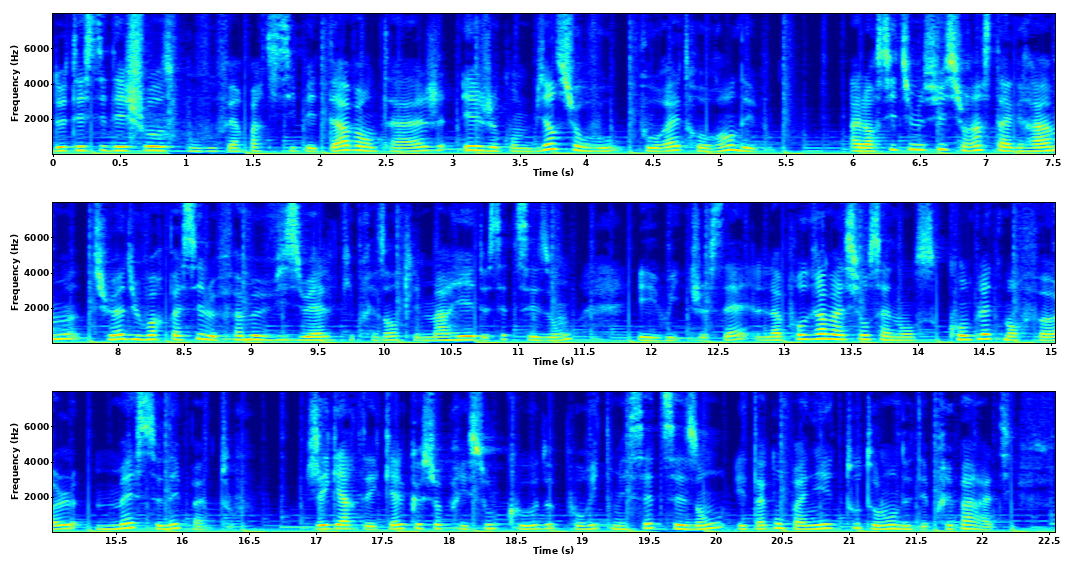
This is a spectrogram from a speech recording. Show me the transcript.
de tester des choses pour vous faire participer davantage et je compte bien sur vous pour être au rendez-vous. Alors si tu me suis sur Instagram, tu as dû voir passer le fameux visuel qui présente les mariés de cette saison. Et oui, je sais, la programmation s'annonce complètement folle, mais ce n'est pas tout. J'ai gardé quelques surprises sous le coude pour rythmer cette saison et t'accompagner tout au long de tes préparatifs.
